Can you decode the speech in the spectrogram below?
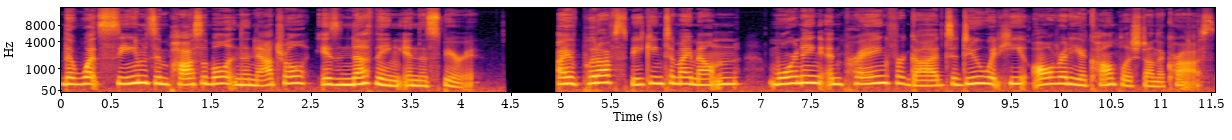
that what seems impossible in the natural is nothing in the spirit. I have put off speaking to my mountain, mourning and praying for God to do what He already accomplished on the cross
